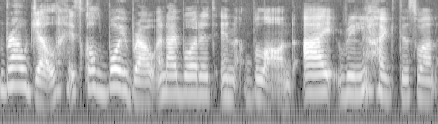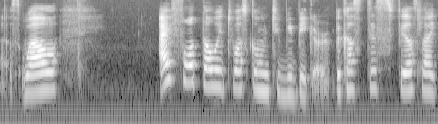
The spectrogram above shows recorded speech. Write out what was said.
brow gel. It's called Boy Brow and I bought it in blonde. I really like this one as well. I thought though it was going to be bigger because this feels like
